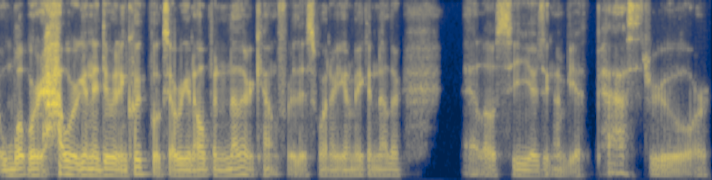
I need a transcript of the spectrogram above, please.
what we're how we're going to do it in QuickBooks. Are we going to open another account for this one? Are you going to make another LLC? Is it going to be a pass through or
